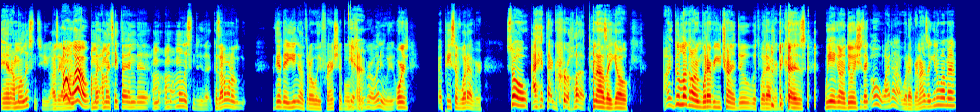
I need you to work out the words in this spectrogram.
and I'm gonna listen to you. I was like, I'm oh gonna, wow. I'm gonna, I'm gonna take that into. I'm I'm, I'm gonna listen to that because I don't want to. At the end of the day, you ain't gonna throw away friendship over Yeah. some girl anyway, or a piece of whatever. So I hit that girl up and I was like, "Yo, I- good luck on whatever you're trying to do with whatever because we ain't gonna do it." She's like, "Oh, why not? Whatever." And I was like, "You know what, man?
